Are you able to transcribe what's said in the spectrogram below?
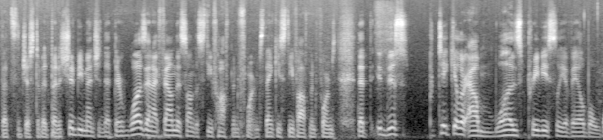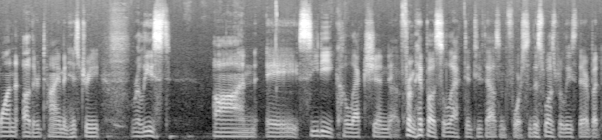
that's, the gist of it. But it should be mentioned that there was, and I found this on the Steve Hoffman forums. Thank you, Steve Hoffman forums. That this particular album was previously available one other time in history, released on a CD collection from Hip-O Select in 2004. So this was released there, but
